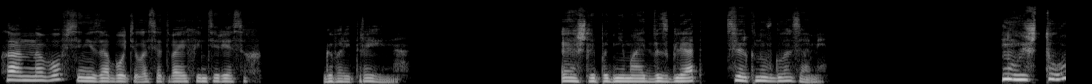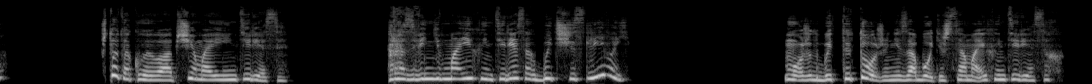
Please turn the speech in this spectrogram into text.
Ханна вовсе не заботилась о твоих интересах, говорит Рейна. Эшли поднимает взгляд, сверкнув глазами. «Ну и что? Что такое вообще мои интересы? Разве не в моих интересах быть счастливой? Может быть, ты тоже не заботишься о моих интересах?»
